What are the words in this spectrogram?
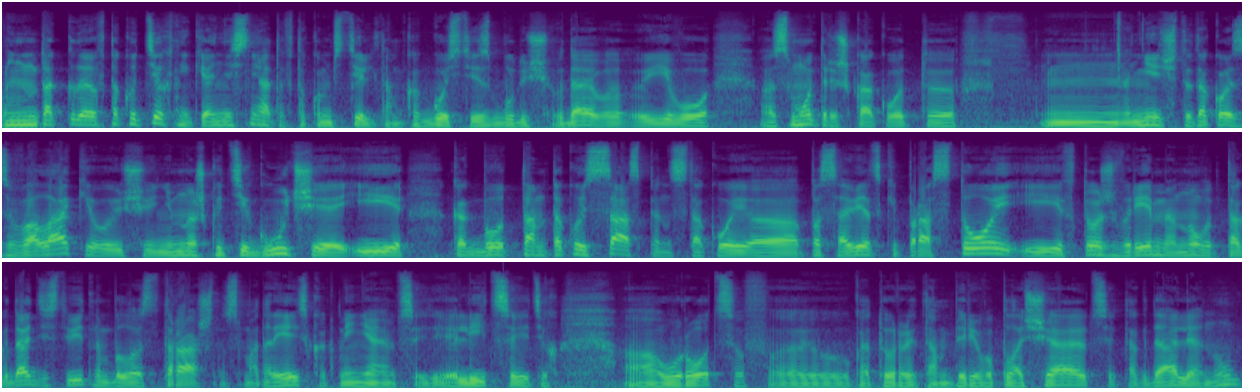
ну, так, в такой технике они сняты, в таком стиле, там, как гости из будущего, да, его, его смотришь, как вот нечто такое заволакивающее, немножко тягучее, и как бы вот там такой саспенс такой э, по-советски простой, и в то же время, ну вот тогда действительно было страшно смотреть, как меняются лица этих э, уродцев, э, которые там перевоплощаются и так далее. Ну,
